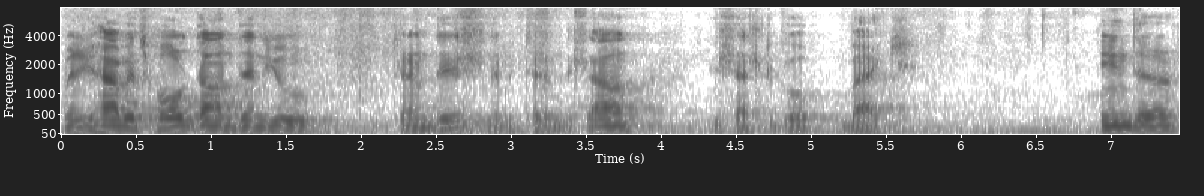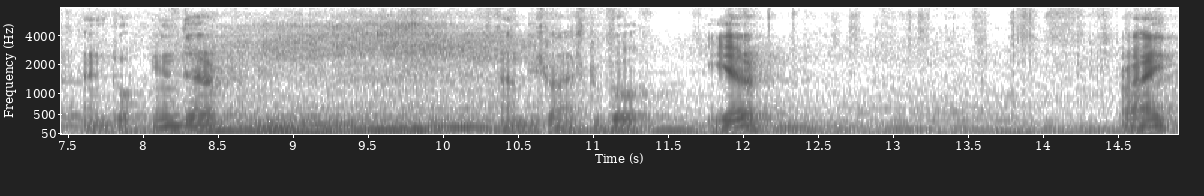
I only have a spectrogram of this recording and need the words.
when you have it hold down, then you turn this, let me turn this on. This has to go back in there and go in there. And this one has to go here. Right?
